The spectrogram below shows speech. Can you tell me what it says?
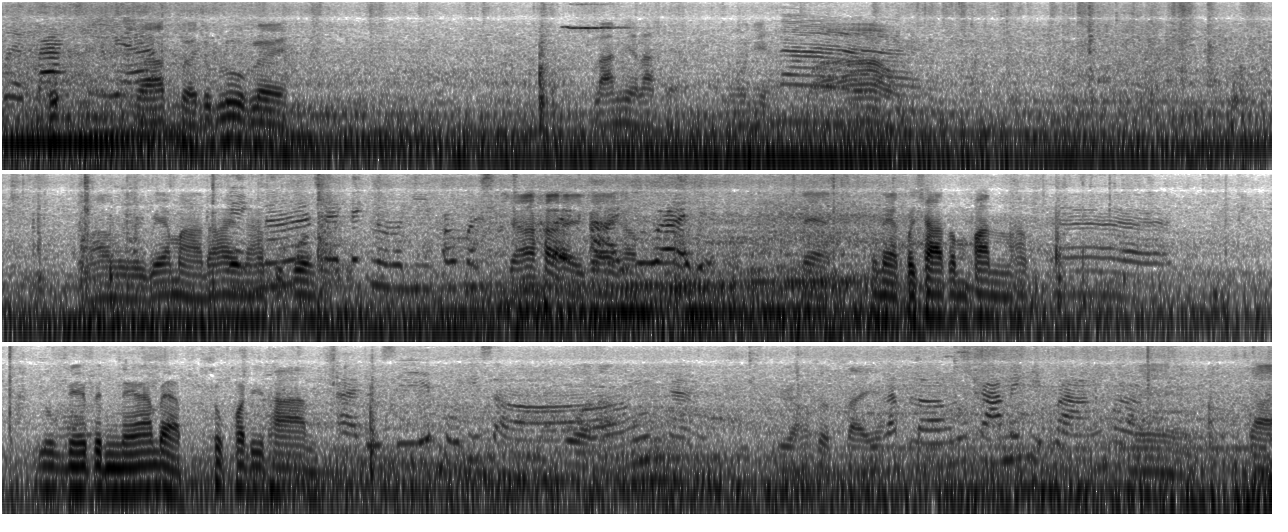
เปิดบางเชียครับ สวยทุกลูกเลย ร้านเฮียรักเนี่ยโอ้ดีน่าว้าวมาเลยแวะมาได้นะครับทุกคนเก่งะใช้เทคโนโลยีเข้ามาใช่ใช่ครับขายด้วยแผนกแผนกประชาสัมพันธ์นะครับ อ่า ลูกนี้เป็นเนื้อแบบสุกพอดีทาน อ่าดูซิภูที่สองโอ้นะอะเหลืองสดใสรับรองลูกค้าไม่ผิดหวังบอกนี่ใช่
